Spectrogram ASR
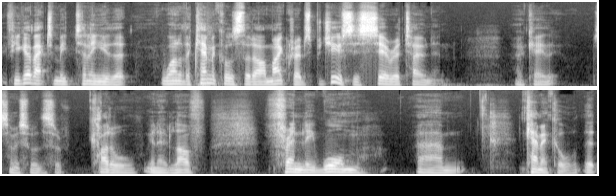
if you go back to me telling you that one of the chemicals that our microbes produce is serotonin, okay, some sort of sort of cuddle, you know, love, friendly, warm um, chemical that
